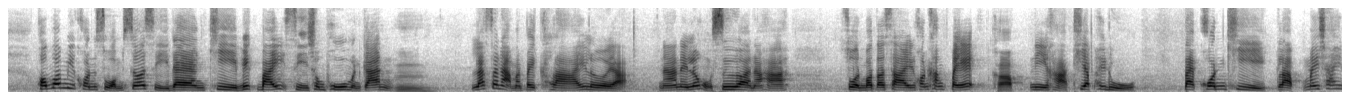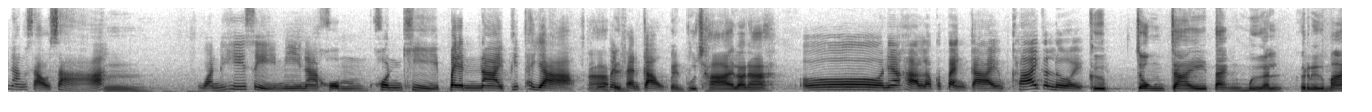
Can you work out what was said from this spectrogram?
ๆพบว่ามีคนสวมเสื้อสีแดงขี่บิ๊กไบค์สีชมพูเหมือนกันอืมลักษณะมันไปคล้ายเลยอะนะในเรื่องของเสื้อนะคะ ส่วนมอเตอร์ไซค์ค่อนข้างเป๊ะครับนี่ค่ะ เทียบให้ดู แต่คนขี่กลับไม่ใช่นางสาวสาอืมวันที่ 4 มีนาคม คนขี่เป็นนายพิทยาอ่าผู้เป็นเป็นแฟนเก่า เป็นผู้ชายแล้วนะ เออเนี่ยค่ะ แล้วก็แต่งกายคล้ายกันเลย คือจงใจแต่งเหมือนหรือไม่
